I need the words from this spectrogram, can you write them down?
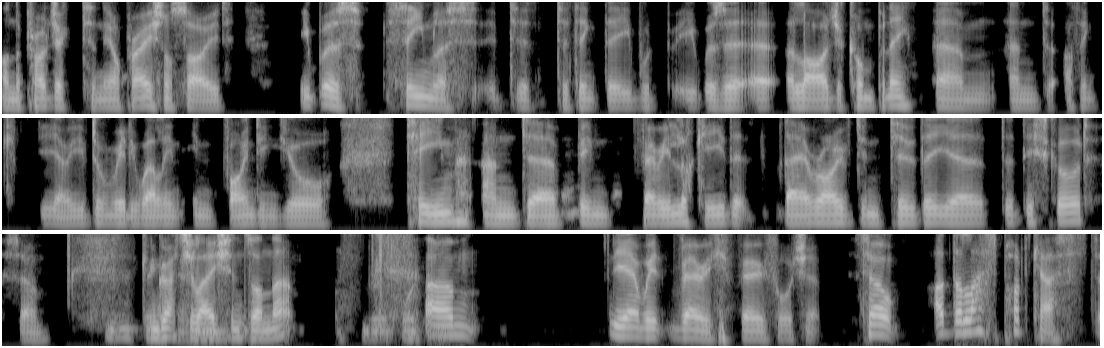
on the project and the operational side, it was seamless to, to think that it would it was a, a larger company. Um, and I think you know you've done really well in, in finding your team and uh, been very lucky that they arrived into the uh, the Discord. So yeah, congratulations on that. Um, yeah we're very very fortunate. So at the last podcast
